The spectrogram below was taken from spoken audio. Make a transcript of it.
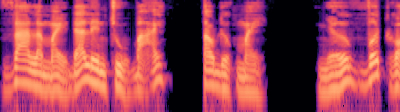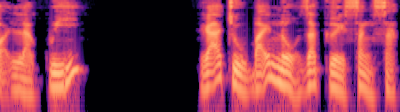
Ra là mày đã lên chủ bãi, tao được mày. Nhớ vớt gọi là quý. Gã chủ bãi nổ ra cười sằng sặc.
